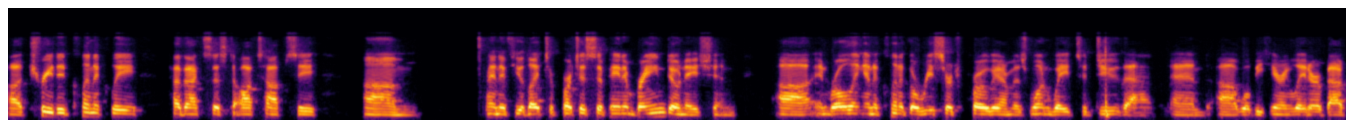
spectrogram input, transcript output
uh, treated clinically have access to autopsy. Um, and if you'd like to participate in brain donation, uh, enrolling in a clinical research program is one way to do that. And uh, we'll be hearing later about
